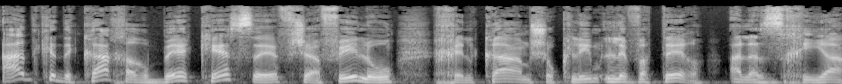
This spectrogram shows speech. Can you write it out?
עד כדי כך הרבה כסף שאפילו חלקם שוקלים לוותר על הזכייה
